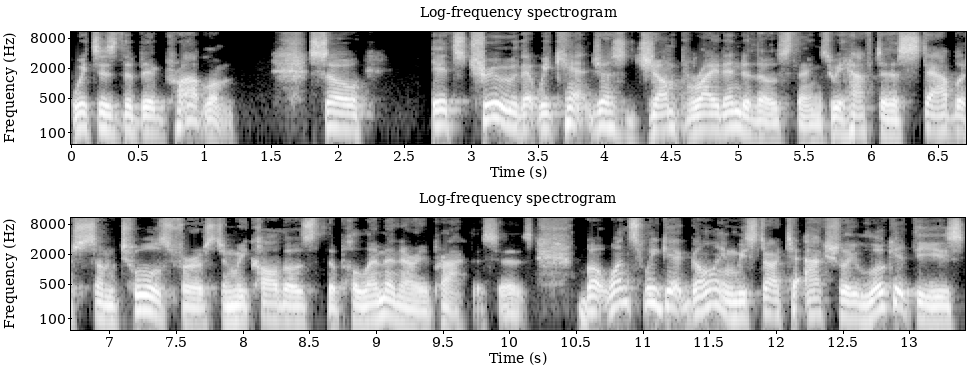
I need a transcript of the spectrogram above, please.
which is the big problem. So it's true that we can't just jump right into those things. We have to establish some tools first, and we call those the preliminary practices. But once we get going, we start to actually look at these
